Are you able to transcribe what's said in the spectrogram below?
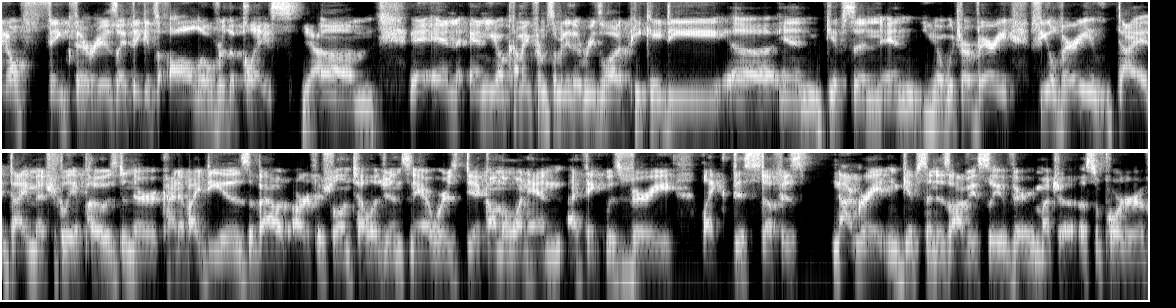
I, don't think there is. I think it's all over the place. Yeah. Um, and and you know, coming from somebody that reads a lot of PKD uh, and Gibson, and you know, which are very feel very di- diametrically opposed in their kind of ideas about artificial intelligence. Now, whereas Dick, on the one hand, I think was very like this stuff is not great, and Gibson is obviously very much a, a supporter of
